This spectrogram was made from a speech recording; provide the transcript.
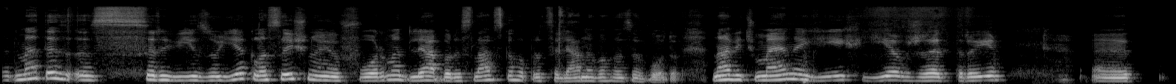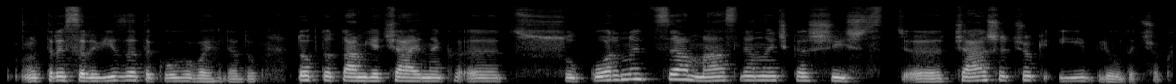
Предмети з сервізу є класичної форми для Бориславського порцелянового заводу. Навіть в мене їх є вже три, е, три сервізи такого вигляду. Тобто там є чайник, е, цукорниця, масляничка, шість е, чашечок і блюдечок.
